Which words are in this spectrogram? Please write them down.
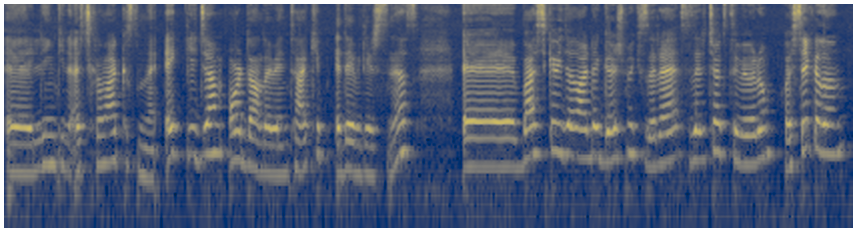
e, linkini açıklama kısmına ekleyeceğim. Oradan da beni takip edebilirsiniz. Ee, başka videolarda görüşmek üzere. Sizleri çok seviyorum. Hoşçakalın.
